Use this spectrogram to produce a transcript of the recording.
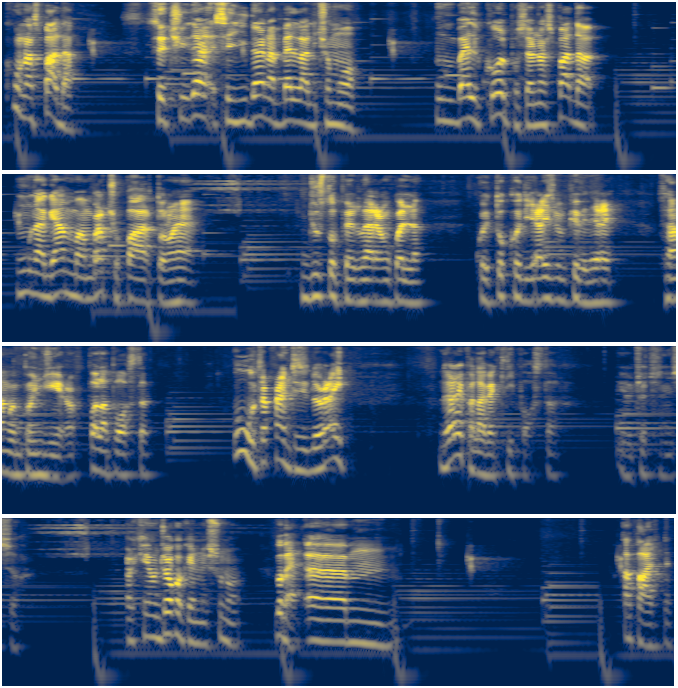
con una spada, se, dai, se gli dai una bella, diciamo, un bel colpo, se è una spada, una gamba, un braccio partono, eh. Giusto per dare quel, quel tocco di realismo in più e vedere sangue un po' in giro, un po' alla posta. Uh, tra parentesi, dovrei. Dovrei parlare anche di Postal. In un certo senso. Perché è un gioco che nessuno. Vabbè, um... a parte.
